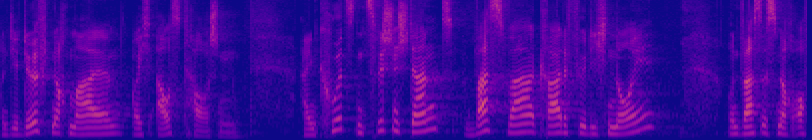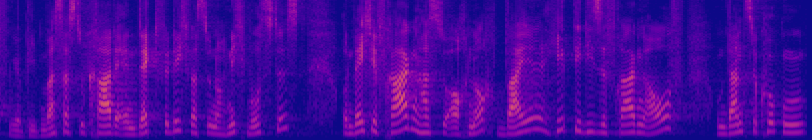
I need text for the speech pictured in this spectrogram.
und ihr dürft nochmal euch austauschen. Einen kurzen Zwischenstand. Was war gerade für dich neu und was ist noch offen geblieben? Was hast du gerade entdeckt für dich, was du noch nicht wusstest? Und welche Fragen hast du auch noch? Weil heb dir diese Fragen auf, um dann zu gucken,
